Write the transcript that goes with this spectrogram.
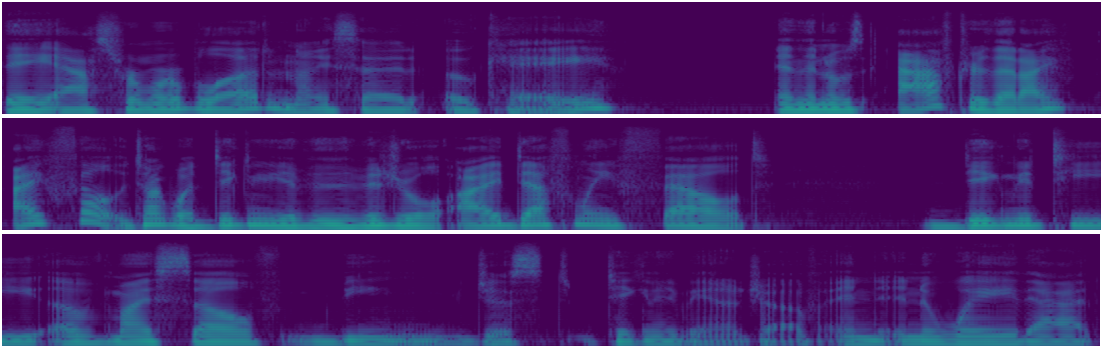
they asked for more blood, and I said okay. And then it was after that I I felt talk about dignity of individual. I definitely felt dignity of myself being just taken advantage of, and in a way that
